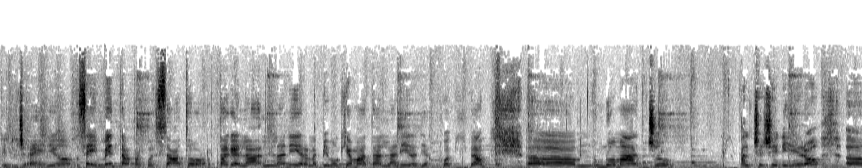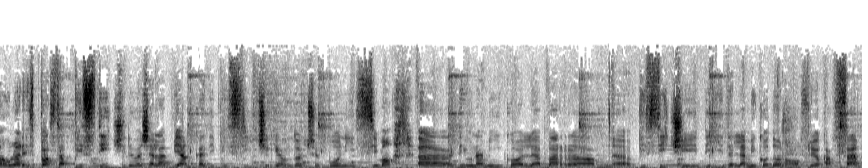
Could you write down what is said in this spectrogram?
il genio, si è inventata questa torta che è la, la nera, l'abbiamo chiamata la nera di acquaviva, uh, un omaggio al cece nero, uh, una risposta a pisticci dove c'è la bianca di pisticci che è un dolce buonissimo uh, di un amico, il bar uh, pisticci di, dell'amico Donofrio Caffè.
